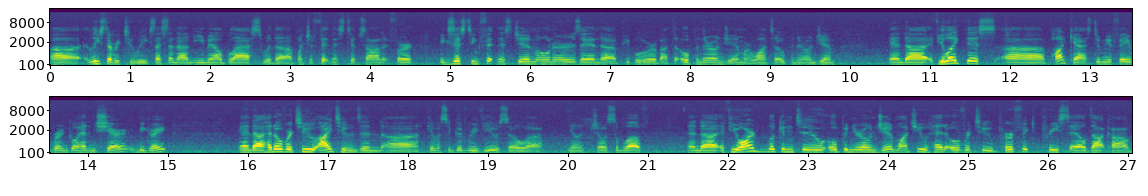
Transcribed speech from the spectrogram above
uh, at least every two weeks, I send out an email blast with a bunch of fitness tips on it for existing fitness gym owners and uh, people who are about to open their own gym or want to open their own gym. And uh, if you like this uh, podcast, do me a favor and go ahead and share it. It would be great. And uh, head over to iTunes and uh, give us a good review. So, you know, show us some love. And uh, if you are looking to open your own gym, why don't you head over to perfectpresale.com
